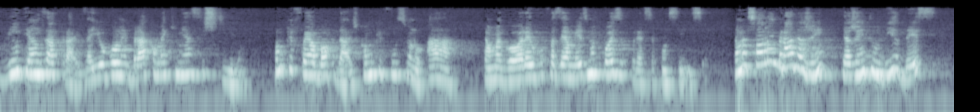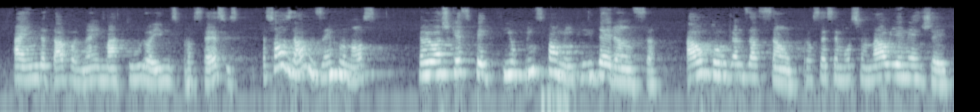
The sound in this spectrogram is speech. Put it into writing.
20 anos atrás. Aí eu vou lembrar como é que me assistiram. Como que foi a abordagem? Como que funcionou? Ah, então agora eu vou fazer a mesma coisa por essa consciência. Então é só lembrar da gente, que a gente um dia desse ainda estava né, imaturo aí nos processos, é só usar o exemplo nosso. Então eu acho que esse perfil, principalmente liderança, auto-organização, processo emocional e energético,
